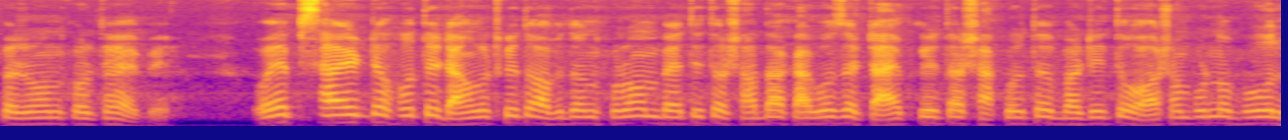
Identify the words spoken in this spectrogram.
প্রেরণ করতে হবে। ওয়েবসাইট হতে ডাউনলোডকৃত আবেদন ফর্ম ব্যতীত সাদা কাগজে টাইপকৃত, স্বাক্ষরিত, ব্যতীত অসম্পূর্ণ ভুল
